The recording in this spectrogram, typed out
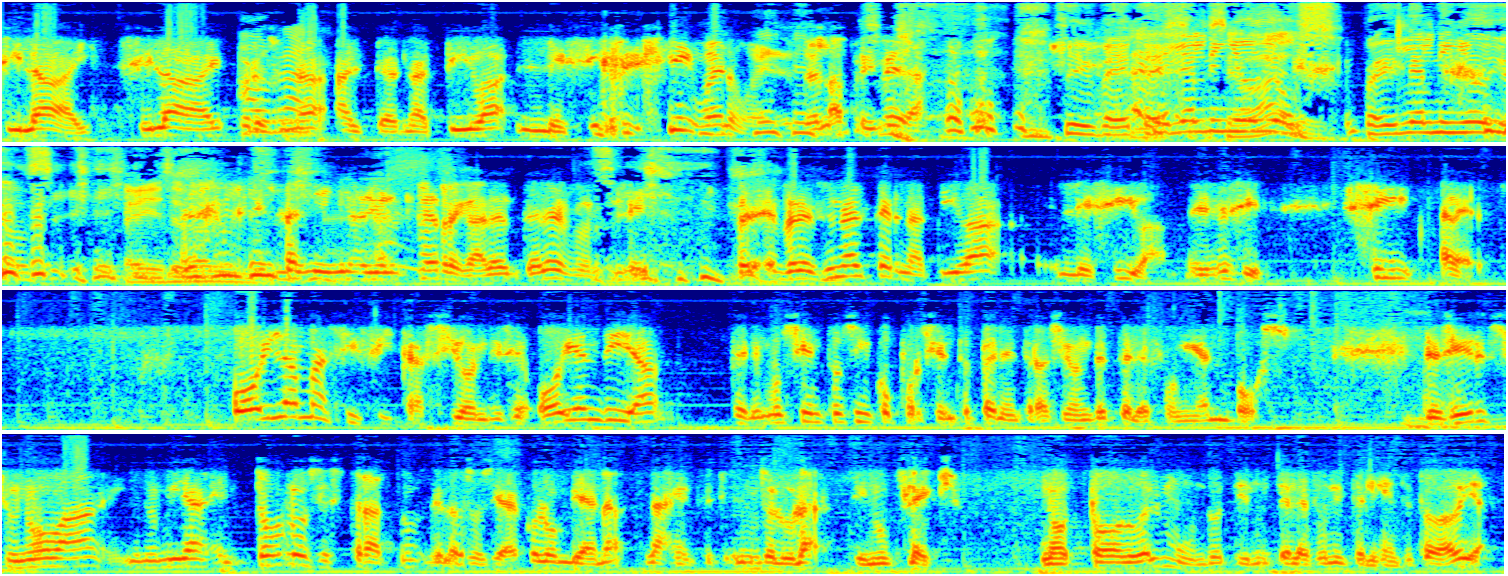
sí la hay, sí la hay, pero es una alternativa lesiva. Sí, bueno, esa es la primera. Sí, pedirle al niño Dios, pedirle al niño Dios. Sí. Pedirle al niño Dios que le regale el teléfono. Sí. Pero, pero es una alternativa lesiva. Es decir, sí, a ver, hoy la masificación, dice, hoy en día tenemos 105% de penetración de telefonía en voz. Es decir, si uno va y uno mira en todos los estratos de la sociedad colombiana, la gente tiene un celular, tiene un flex. No todo el mundo tiene un teléfono inteligente todavía.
